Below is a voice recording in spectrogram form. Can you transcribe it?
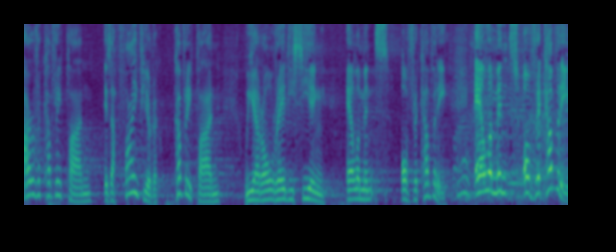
our recovery plan is a five-year recovery plan. We are already seeing elements of recovery. Elements of recovery.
